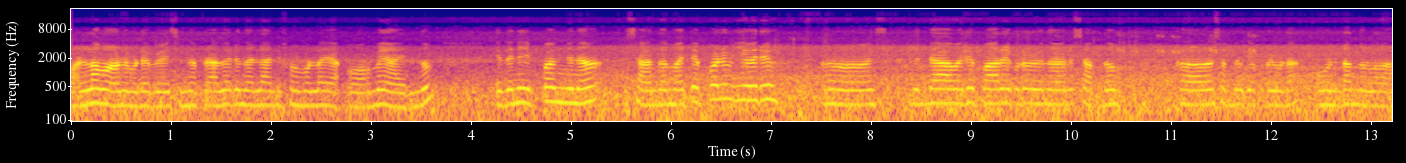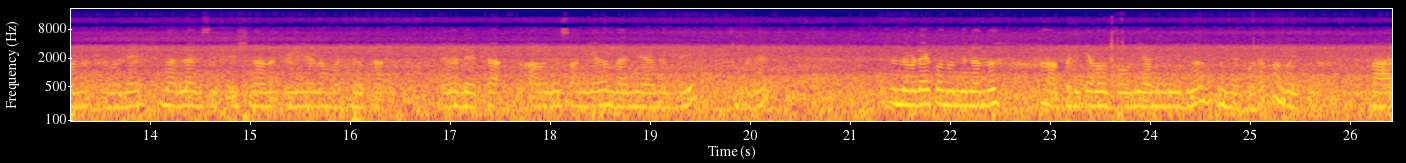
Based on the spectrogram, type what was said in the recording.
വള്ളമാണ് ഇവിടെ ഉപയോഗിച്ചിരുന്നത്. അപ്പോൾ അതൊരു നല്ല അനുഭവമുള്ള ഓർമ്മയായിരുന്നു. ഇതിന് ഇപ്പം ഇങ്ങനെ ശാന്തമായിട്ട് എപ്പോഴും ഈ ഒരു ഇതിന്റെ ആ ഒരു പാറയിൽ കൂടെ ആ ഒരു ശബ്ദം കളറ ശബ്ദമൊക്കെ എപ്പോഴും ഇവിടെ ഉണ്ടെന്നുള്ളതാണ്. അതുപോലെ നല്ലൊരു സിറ്റുവേഷനാണ് കിളികളും മറ്റുമൊക്കെ ഇവരുടെയൊക്കെ ആ ഒരു സങ്കേതം തന്നെയാണ് ഇവിടെ ഇവിടെ ഇന്നിവിടേക്കൊന്നും നിന്നൊന്ന് പഠിക്കണമെന്ന് തോന്നിയാണ് വീഡിയോ നിങ്ങൾ കൂടെ പങ്കുവയ്ക്കുന്നത് ബൈ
